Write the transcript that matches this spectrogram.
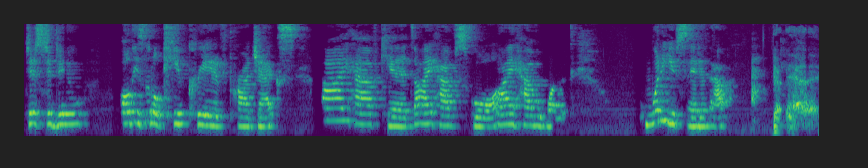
just to do all these little cute creative projects. I have kids, I have school, I have work. What do you say to that? Yeah,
